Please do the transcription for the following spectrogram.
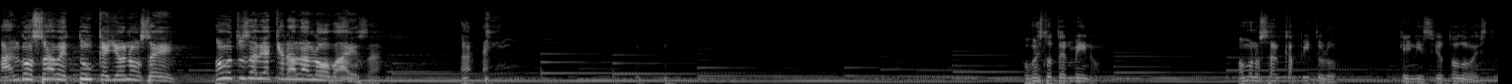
Algo sabes tú que yo no sé. ¿Cómo tú sabías que era la loba esa? ¿Ah? Con esto termino. Vámonos al capítulo que inició todo esto.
